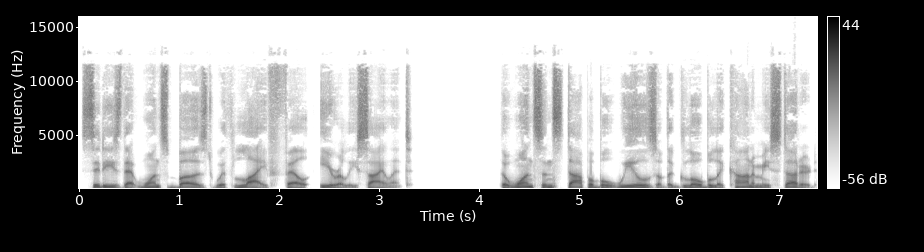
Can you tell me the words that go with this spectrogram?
Cities that once buzzed with life fell eerily silent the once unstoppable wheels of the global economy stuttered.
